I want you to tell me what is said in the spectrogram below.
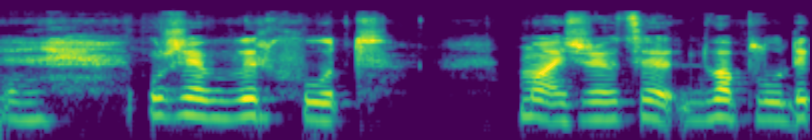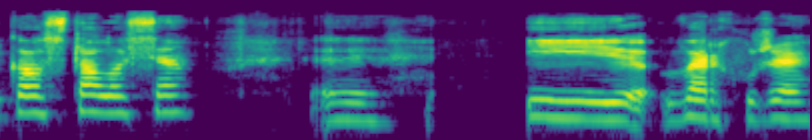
Е, Уже вверху майже оце два плодика осталося. Е, І верх уже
